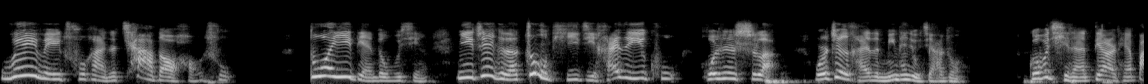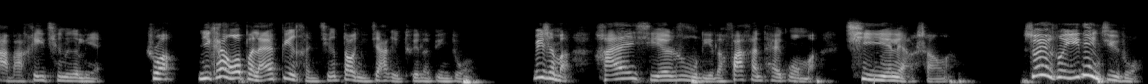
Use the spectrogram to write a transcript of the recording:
微微出汗这恰到好处，多一点都不行。你这个重提脊，孩子一哭浑身湿了。我说这个孩子明天就加重。果不其然，第二天爸爸黑青这个脸，说你看我本来病很轻，到你家给推了病重。为什么寒邪入里了？发汗太过嘛，气阴两伤了。所以说一定记住，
